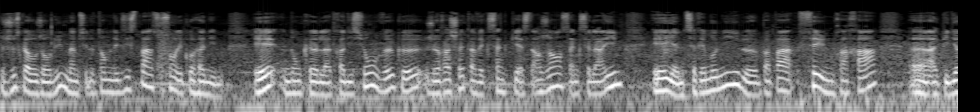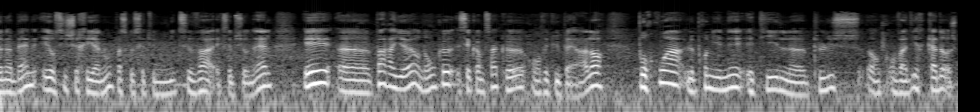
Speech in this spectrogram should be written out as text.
jusqu'à aujourd'hui, même si le temple n'existe pas, ce sont les Kohanim. Et donc, euh, la tradition veut que je rachète avec cinq pièces d'argent, cinq selaim, et il y a une cérémonie, le papa fait une bracha, al pidion aben, et aussi chez parce que c'est une mitzvah exceptionnelle. Et par ailleurs, donc, c'est comme ça qu'on récupère. Alors, pourquoi le premier-né est-il plus, on va dire, kadosh,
